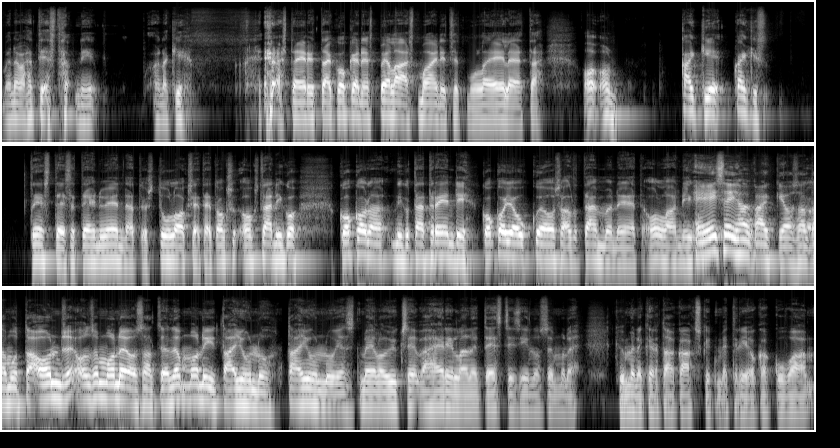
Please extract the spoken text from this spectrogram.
mennään vähän tiestä, niin ainakin erästä erittäin kokeneesta pelaajasta mainitsit mulle eilen, että on, on kaikki, kaikki testeissä tehnyt ennätystulokset, että onko tämä niinku kokonaan niinku tämä trendi koko joukkueen osalta tämmöinen, että ollaan niinku... Ei se ihan kaikkien osalta, mutta on se, on se monen osalta, ja moni tajunnut, tajunnut ja sitten meillä on yksi vähän erilainen testi, siinä on semmoinen 10 kertaa 20 metriä, joka kuvaa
